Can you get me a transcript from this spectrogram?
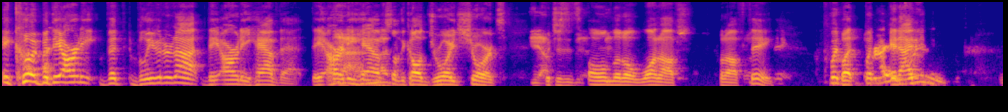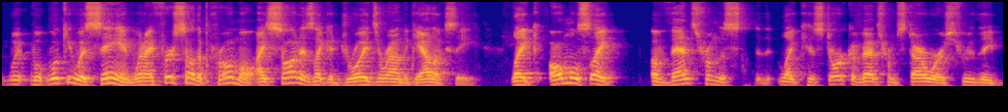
It could, but they already, but believe it or not, they already have that. They already Yeah, have not- something called Droid Shorts, Yeah. which is its own little one-off, one-off thing. But But- but, I and I- with what Wookie was saying. When I first saw the promo, I saw it as like a droids around the galaxy, like almost like events from the like historic events from Star Wars through the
